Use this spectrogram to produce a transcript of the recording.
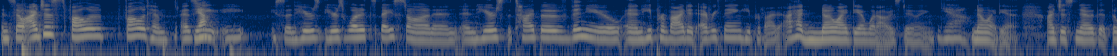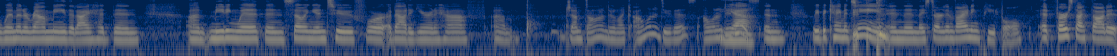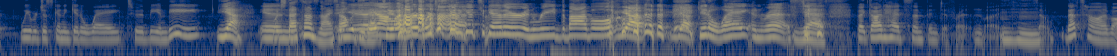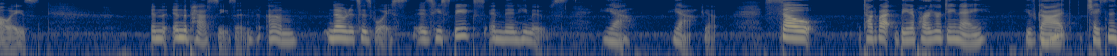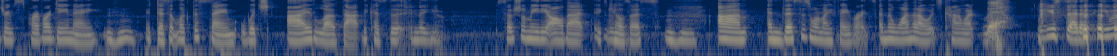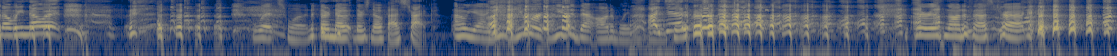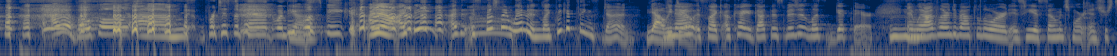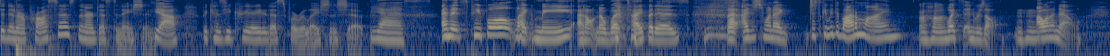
And so I just followed followed him as Yeah. he, he he said, "Here's here's what it's based on, and and here's the type of venue." And he provided everything. He provided. I had no idea what I was doing. Yeah. No idea. I just know that the women around me that I had been um, meeting with and sewing into for about a year and a half um, jumped on. They're like, I want to do this. I want to do Yeah. this. And we became a team. and then they started inviting people. At first, I thought it we were just going to get away to a B&B. Yeah. Which that sounds nice. I would do that yeah, too. like, we're, we're just going to get together and read the Bible. Yeah, yeah. get away and rest. Yes. but God had something different in mind. So that's how I've always, in the, in the past season, um, known it's His voice. Is He speaks and then He moves. Yeah. Yeah. Yeah. So, talk about being a part of your DNA. You've got chasing the dreams is part of our DNA. Mm-hmm. It doesn't look the same, which I love that because the in the social media, all that it kills us. Um, and this is one of my favorites, and the one that I always kind of went "Bleh," when you said it, even though we know it. Which one? There no, there's no fast track. Oh yeah, you, you were you did that audibly. That I did. There is not a fast track. A vocal um, participant when people Yeah. speak. I know. I think, I th- especially women, like we get things done. Yeah, we you know, do. It's like, okay, you got this vision. Let's get there. And what I've learned about the Lord is He is so much more interested in our process than our destination. yeah. because He created us for relationship. Yes. And it's people like me. I don't know what type it is, but I just want to just give me the bottom line. Uh-huh. What's the end result? I want to know.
